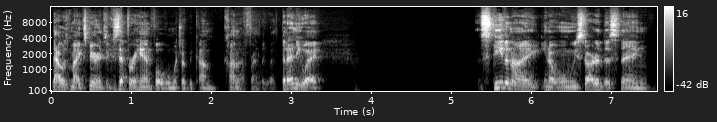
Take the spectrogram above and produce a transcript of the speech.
that was my experience, except for a handful of them, which I've become kind of friendly with. But anyway. Steve and I, you know, when we started this thing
